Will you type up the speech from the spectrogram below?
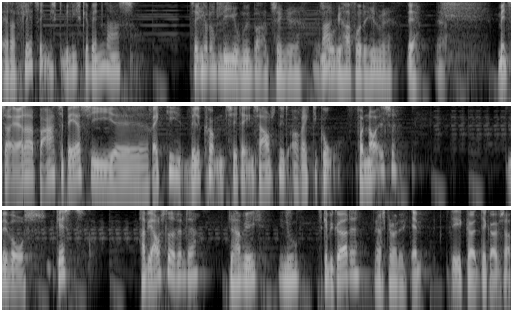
er der flere ting, vi, skal, vi lige skal vende, Lars? Tænker ikke du? lige umiddelbart, tænker jeg. Jeg Nej. tror, vi har fået det hele med. Men så er der bare tilbage at sige øh, rigtig velkommen til dagens afsnit, og rigtig god fornøjelse med vores gæst. Har vi afsløret, hvem det er? Det har vi ikke endnu. Skal vi gøre det? Lad os gøre det. Jamen, det gør, det gør vi så.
